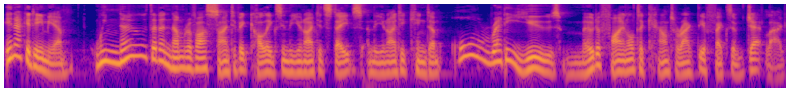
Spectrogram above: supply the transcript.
in academia, we know that a number of our scientific colleagues in the United States and the United Kingdom already use modafinil to counteract the effects of jet lag,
